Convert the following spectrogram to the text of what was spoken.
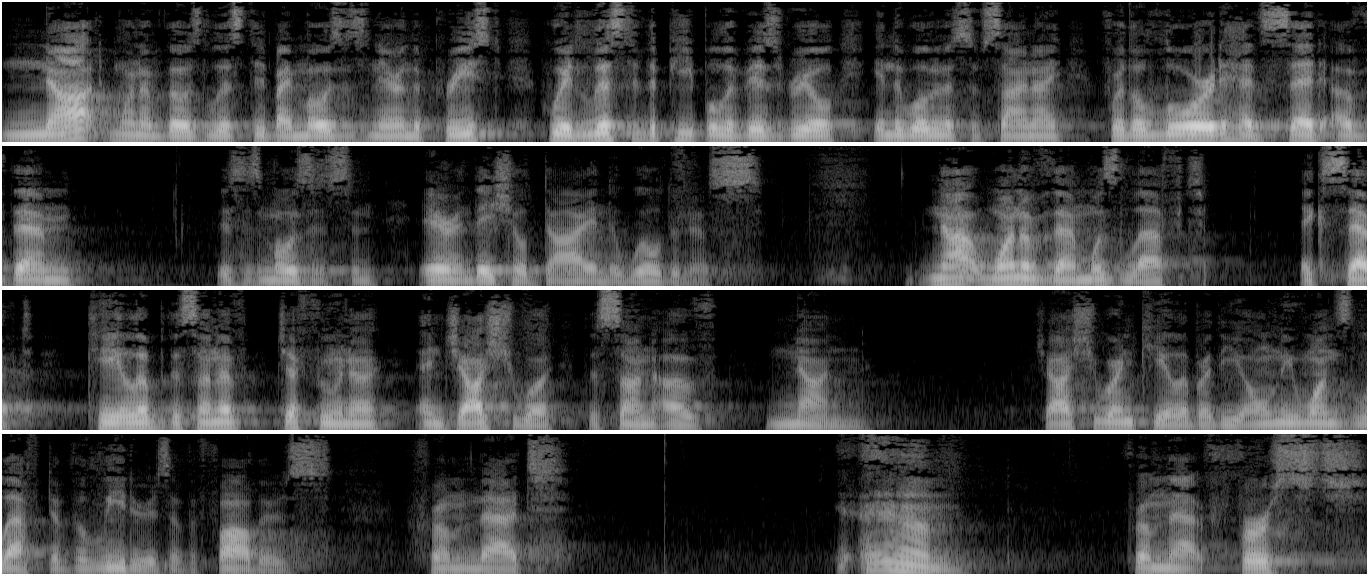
not one of those listed by Moses and Aaron the priest, who had listed the people of Israel in the wilderness of Sinai, for the Lord had said of them, this is Moses and Aaron, they shall die in the wilderness. Not one of them was left except Caleb the son of Jephunneh and Joshua the son of Nun. Joshua and Caleb are the only ones left of the leaders of the fathers from that from that first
